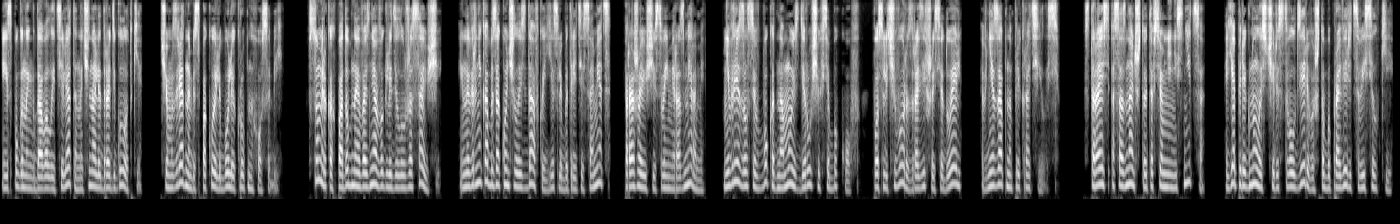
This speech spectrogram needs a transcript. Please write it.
и испуганные годовалые телята начинали драть глотки, чем изрядно беспокоили более крупных особей. В сумерках подобная возня выглядела ужасающей и наверняка бы закончилась давкой, если бы третий самец, поражающий своими размерами, не врезался в бок одному из дерущихся быков, после чего разразившаяся дуэль внезапно прекратилась. Стараясь осознать, что это все мне не снится, я перегнулась через ствол дерева, чтобы проверить свои силки.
